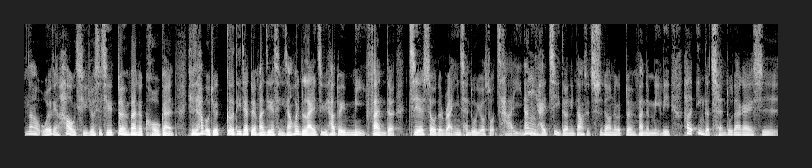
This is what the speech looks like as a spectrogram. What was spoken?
那我有点好奇，就是其实炖饭的口感，其实他们我觉得各地在炖饭这件事情上，会来自于他对于米饭的接受的软硬程度有所差异。那你还记得你当时吃到那个炖饭的米粒，它的硬的程度大概是？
